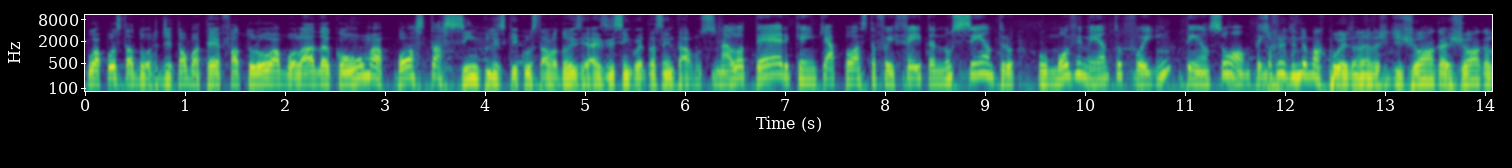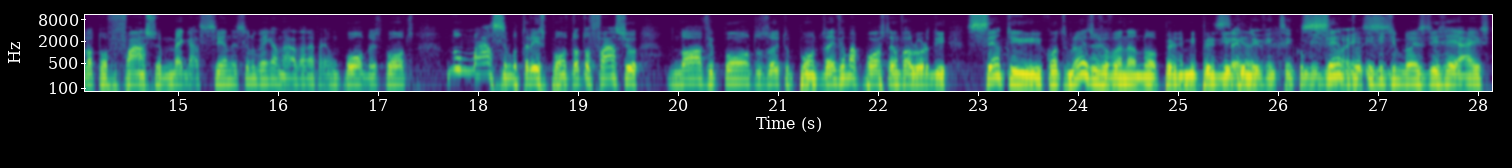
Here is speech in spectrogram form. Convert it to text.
o apostador de Taubaté faturou a bolada com uma aposta simples que custava R$ 2,50. Na lotérica em que a aposta foi feita no centro, o movimento foi intenso ontem. Só queria entender uma coisa, né? A gente joga, joga, loto fácil, mega sena e você não ganha nada, né? Vai um ponto, dois pontos, no máximo três pontos. Loto fácil, nove pontos, oito pontos. Aí vem uma aposta, é um valor de cento e quantos milhões, Giovana? No, perdi, me perdi 125 aqui. milhões. 120 milhões de reais.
